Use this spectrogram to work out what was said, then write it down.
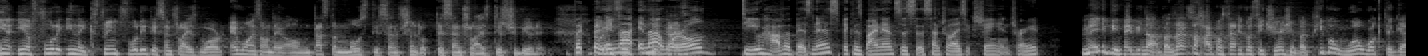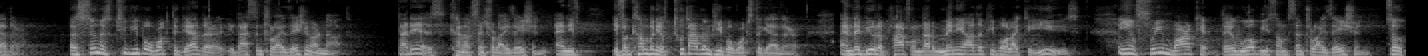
in, in a fully in an extreme fully decentralized world, everyone's on their own. That's the most decentralized distributed. But but, but in that in that guys, world, do you have a business? Because Binance is a centralized exchange, right? Maybe, maybe not. But that's a hypothetical situation. But people will work together. As soon as two people work together, is that centralization or not? That is kind of centralization. And if if a company of two thousand people works together and they build a platform that many other people like to use, in a free market, there will be some centralization. So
